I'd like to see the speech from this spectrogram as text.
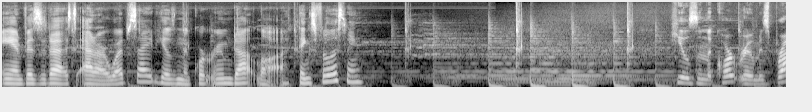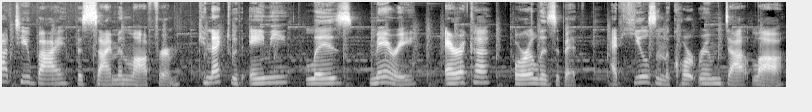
and visit us at our website, heelsinthecourtroom.law. Thanks for listening. Heels in the Courtroom is brought to you by the Simon Law Firm. Connect with Amy, Liz, Mary, Erica, or Elizabeth at heelsinthecourtroom.law.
